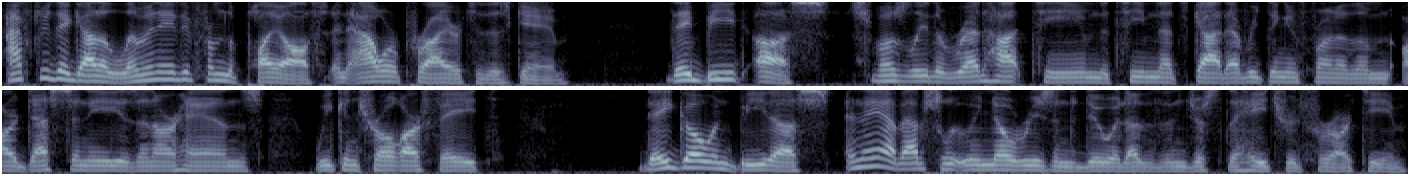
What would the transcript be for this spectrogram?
after they got eliminated from the playoffs an hour prior to this game. They beat us, supposedly the red hot team, the team that's got everything in front of them. Our destiny is in our hands. We control our fate. They go and beat us, and they have absolutely no reason to do it other than just the hatred for our team.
